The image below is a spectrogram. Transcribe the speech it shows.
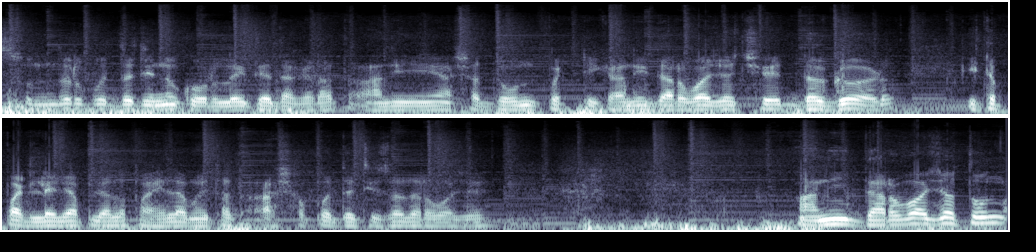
सुंदर पद्धतीनं कोरलं आहे ते दगडात आणि अशा दोन पट्टिका आणि दरवाजाचे दगड इथं पडलेले आपल्याला पाहायला मिळतात. अशा पद्धतीचा दरवाजा आहे. आणि दरवाजातून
